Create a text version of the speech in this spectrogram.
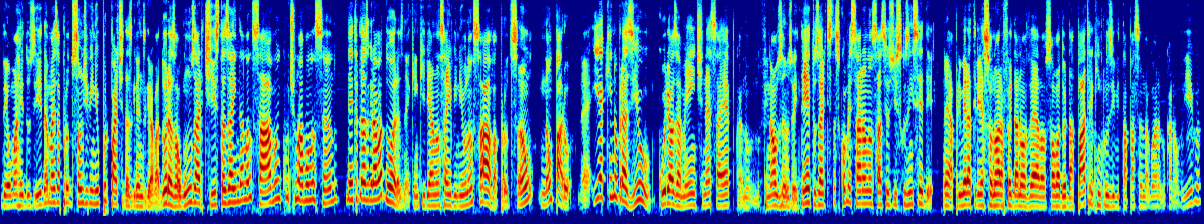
Deu uma reduzida, mas a produção de vinil por parte das grandes gravadoras, alguns artistas ainda lançavam e continuavam lançando dentro das gravadoras, né? Quem queria lançar em vinil lançava, a produção não parou, né? E aqui no Brasil, curiosamente, nessa época, no, no final dos anos 80, os artistas começaram a lançar seus discos em CD, né? A primeira trilha sonora foi da novela O Salvador da Pátria, que inclusive está passando agora no canal Viva.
